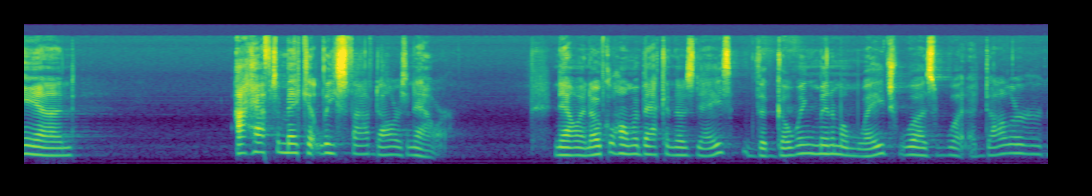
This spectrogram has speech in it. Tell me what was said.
and I have to make at least $5 an hour. Now, in Oklahoma back in those days, the going minimum wage was what, a dollar?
